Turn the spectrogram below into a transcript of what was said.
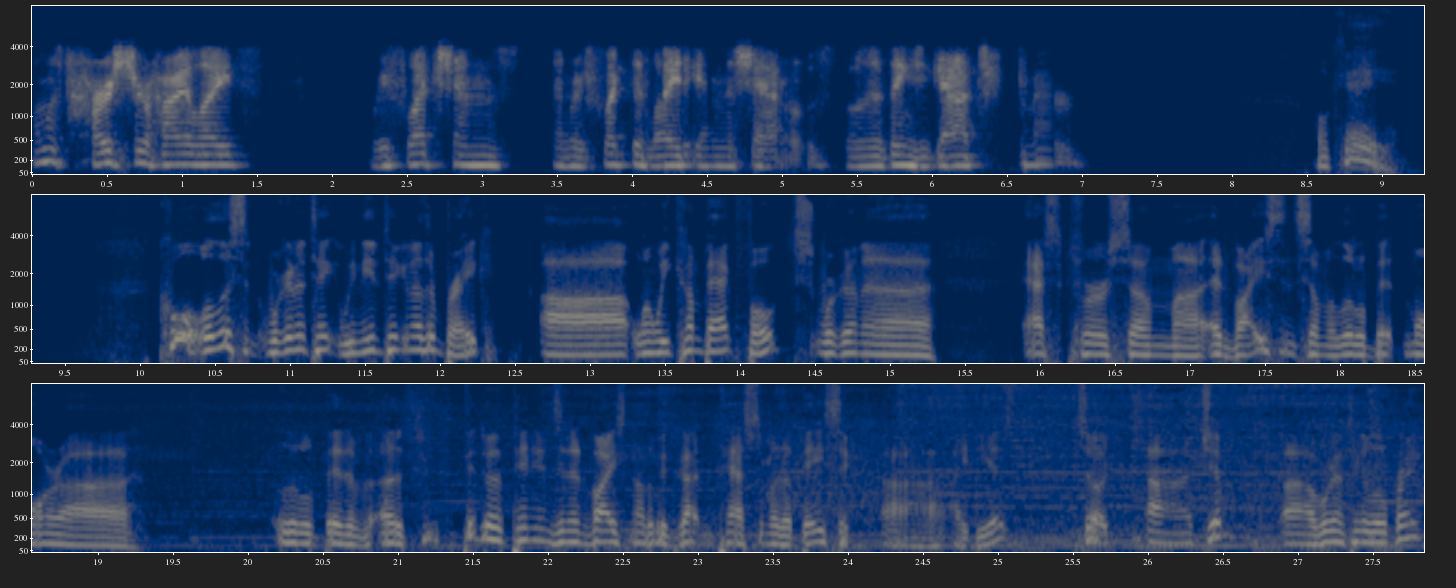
almost harsher highlights, reflections, and reflected light in the shadows. Those are things you got to remember. Okay. Cool. Well, listen, we're gonna take. We need to take another break. Uh, when we come back, folks, we're gonna ask for some uh, advice and some a little bit more, uh, a little bit of a bit of opinions and advice. Now that we've gotten past some of the basic uh, ideas. So, uh, Jim, uh, we're gonna take a little break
